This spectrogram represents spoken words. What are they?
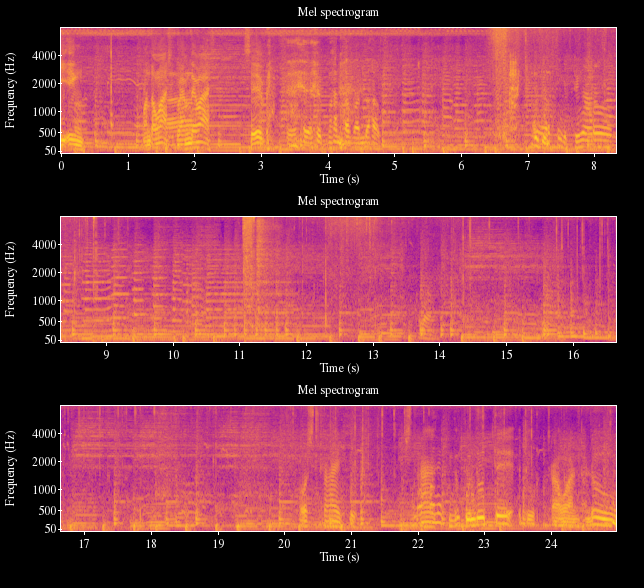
Iing. Mantap Mas, PMT Mas. Sip. mantap mantap Sing gede ngaruh Oh strike. Strike. Buntute, aduh rawan. Aduh.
